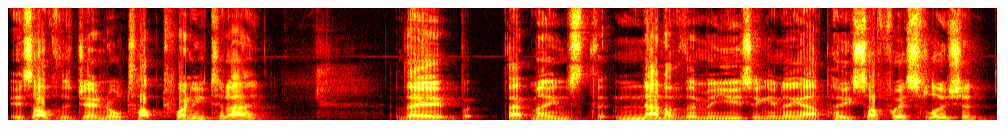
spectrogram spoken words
is of the general top 20 today, they, that means that none of them are using an ERP software solution.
